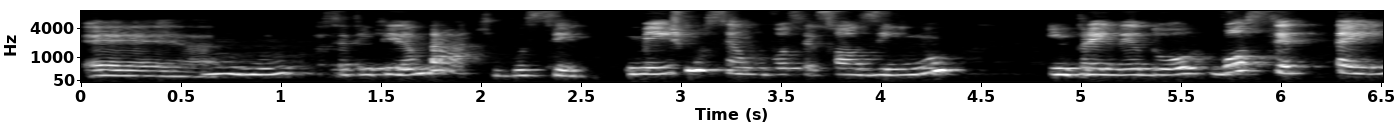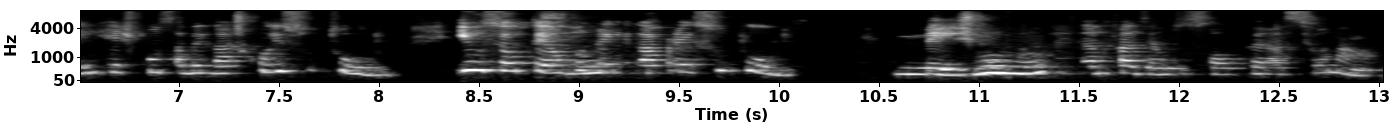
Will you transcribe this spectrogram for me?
É, uhum. Você tem que lembrar que você, mesmo sendo você sozinho, empreendedor, você tem responsabilidade com isso tudo. E o seu tempo Sim. tem que dar para isso tudo mesmo uhum. fazendo só operacional.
